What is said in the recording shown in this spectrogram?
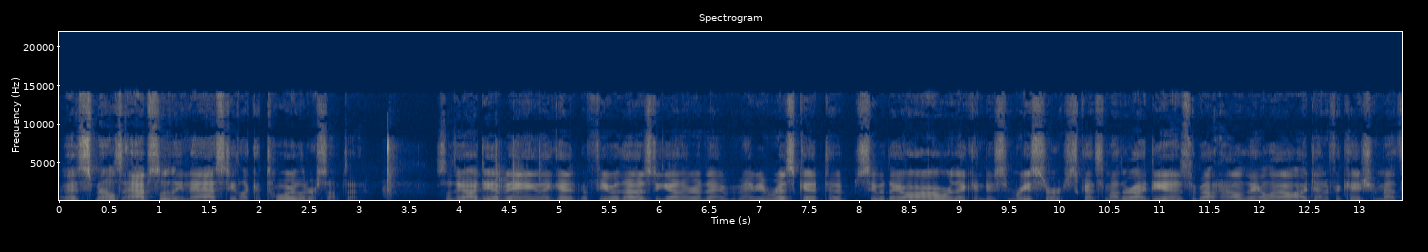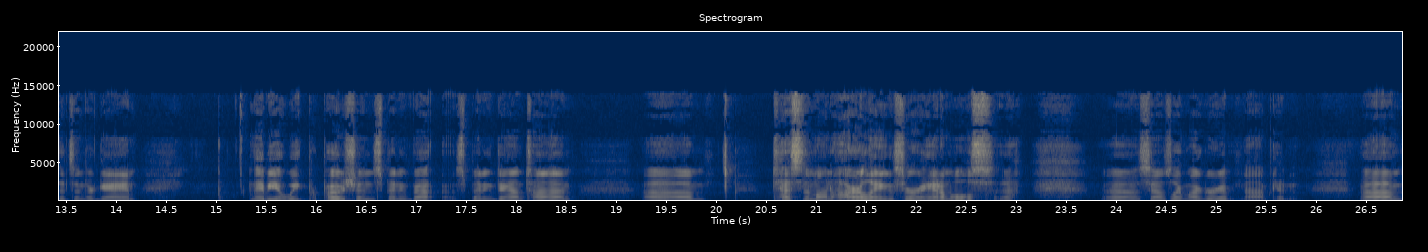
it smells absolutely nasty like a toilet or something so the idea being they get a few of those together they maybe risk it to see what they are or they can do some research it's got some other ideas about how they allow identification methods in their game maybe a weak per potion spending ba- spending downtime um, test them on hirelings or animals. Uh, uh, sounds like my group. No, I'm kidding. Um,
